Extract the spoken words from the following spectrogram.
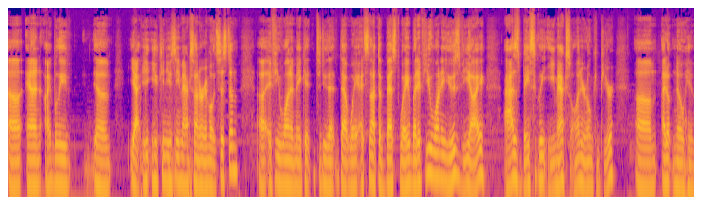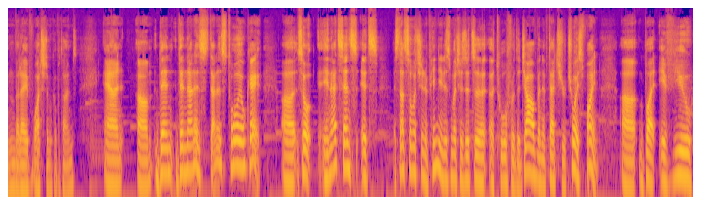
Uh, and I believe, uh, yeah, you, you, can use Emacs on a remote system uh, if you want to make it to do that that way. It's not the best way, but if you want to use VI as basically Emacs on your own computer, um, I don't know him, but I've watched him a couple times, and um, then then that is that is totally okay. Uh, so in that sense, it's it's not so much an opinion as much as it's a, a tool for the job, and if that's your choice, fine. Uh, but if you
